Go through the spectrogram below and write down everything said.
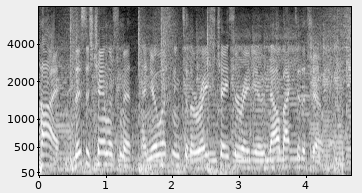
Hi, this is Chandler Smith, and you're listening to the Race Chaser Radio. Now back to the show.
